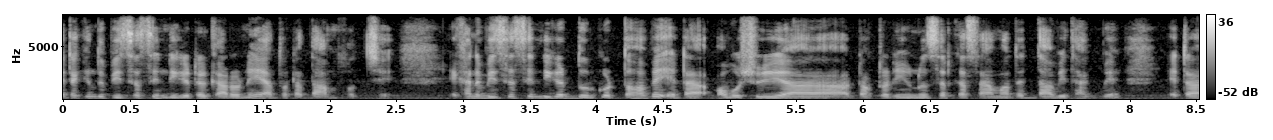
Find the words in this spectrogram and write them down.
এটা কিন্তু ভিসা সিন্ডিকেটের কারণে এতটা দাম হচ্ছে। এখানে ভিসা সিন্ডিকেট দূর করতে হবে, এটা অবশ্যই ডক্টর ইউনুসের কাছে আমাদের দাবি থাকবে। এটা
